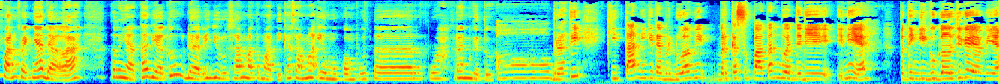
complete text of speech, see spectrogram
fun fact-nya adalah ternyata dia tuh dari jurusan matematika sama ilmu komputer. Wah, keren gak tuh? Oh, berarti kita nih kita berdua mi berkesempatan buat jadi ini ya petinggi Google juga ya Mia.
